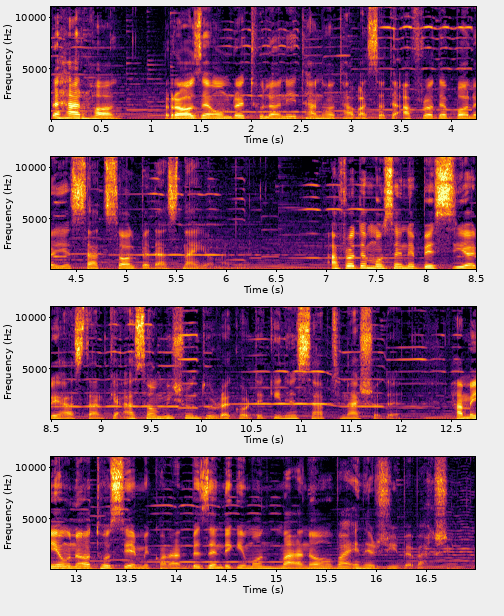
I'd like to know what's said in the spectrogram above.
به هر حال راز عمر طولانی تنها توسط افراد بالای 100 سال به دست نیامده. افراد مسن بسیاری هستند که اسامیشون تو رکورد گینس ثبت نشده. همه اونا توصیه می‌کنند به زندگیمون معنا و انرژی ببخشیم.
